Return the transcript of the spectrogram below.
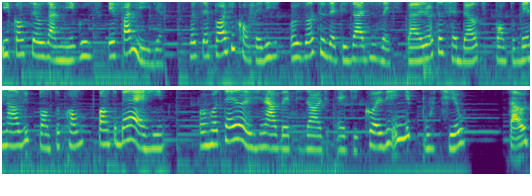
e com seus amigos e família. Você pode conferir os outros episódios em garotasrebeldes.b9.com.br. O roteiro original do episódio é de Corinne Purtil, Sound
